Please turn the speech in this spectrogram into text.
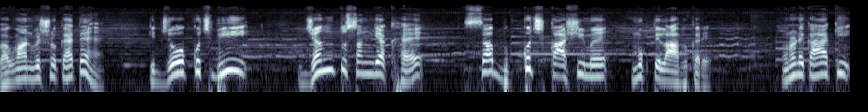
भगवान विष्णु कहते हैं कि जो कुछ भी जंतु संज्ञक है, सब कुछ काशी में मुक्ति लाभ करे। उन्होंने कहा कि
